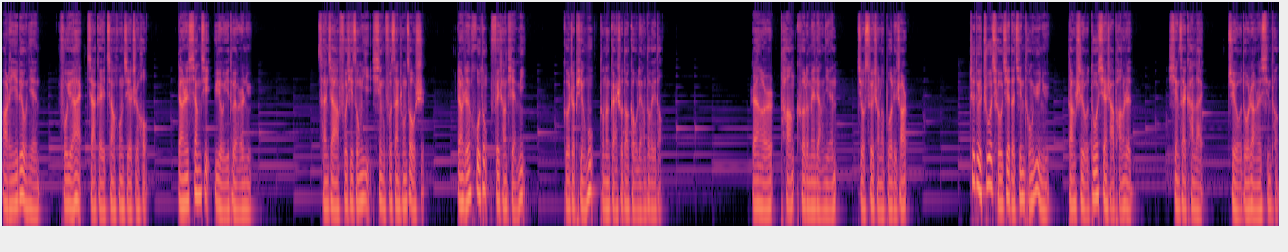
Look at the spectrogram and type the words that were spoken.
二零一六年，福原爱嫁给江宏杰之后，两人相继育有一对儿女。参加夫妻综艺《幸福三重奏》时，两人互动非常甜蜜，隔着屏幕都能感受到狗粮的味道。然而，糖磕了没两年，就碎成了玻璃渣儿。这对桌球界的金童玉女，当时有多羡煞旁人，现在看来，就有多让人心疼。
